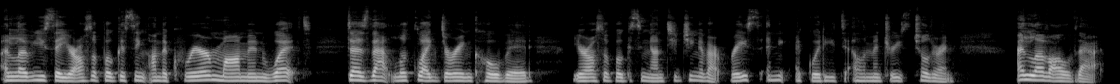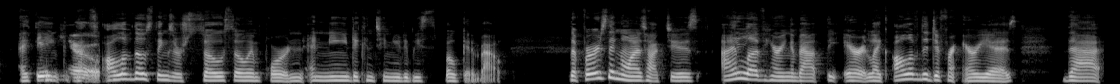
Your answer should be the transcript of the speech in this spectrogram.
I love you say you're also focusing on the career mom and what does that look like during COVID. You're also focusing on teaching about race and equity to elementary children. I love all of that. I think Thank that's, you. all of those things are so so important and need to continue to be spoken about. The first thing I want to talk to is I love hearing about the area, like all of the different areas that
